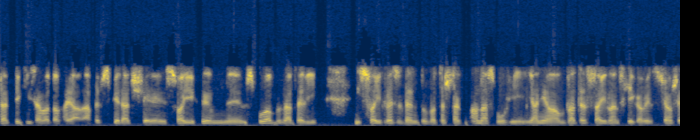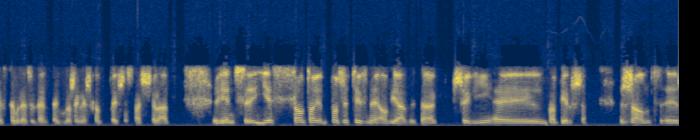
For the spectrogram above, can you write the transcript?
praktyki zawodowej, aby wspierać e, swoich współobywateli i swoich rezydentów, bo też tak o nas mówi. Ja nie mam obywatelstwa irlandzkiego, więc wciąż jestem rezydentem, może mieszkam tutaj 16 lat. Więc jest, są to pozytywne objawy, tak? Czyli e, po pierwsze, rząd e,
